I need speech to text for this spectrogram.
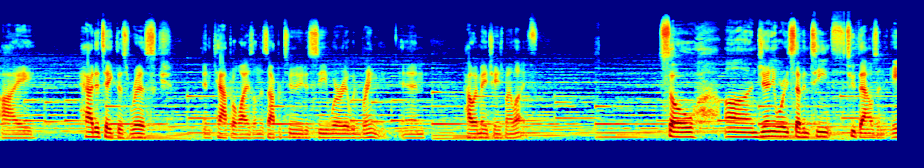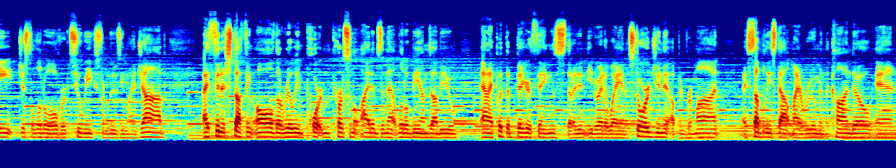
I had to take this risk and capitalize on this opportunity to see where it would bring me and how it may change my life. So on January 17th, 2008, just a little over two weeks from losing my job, I finished stuffing all the really important personal items in that little BMW and I put the bigger things that I didn't need right away in a storage unit up in Vermont. I subleased out my room in the condo and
